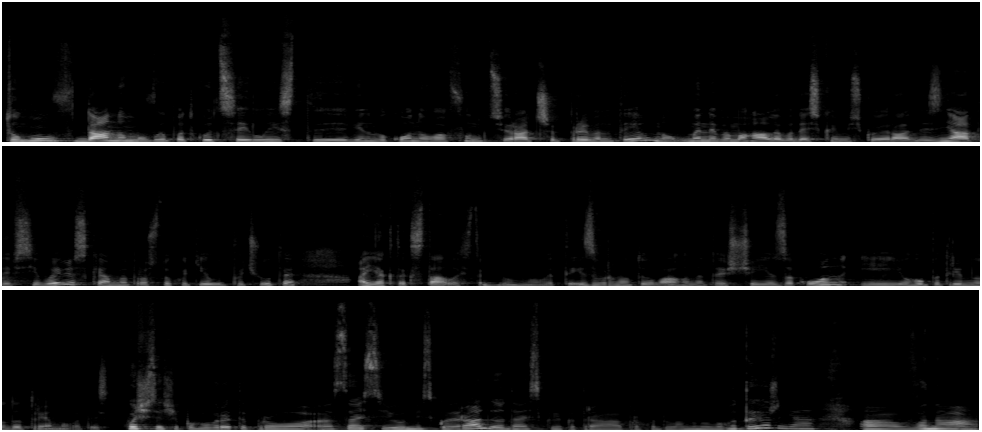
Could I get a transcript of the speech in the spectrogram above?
тому в даному випадку цей лист е, він виконував функцію радше превентивну. Ми не вимагали в Одеської міської ради зняти всі вивіски, а ми просто хотіли почути, а як так сталося, так би мовити, і звернути увагу на те, що є закон, і його потрібно дотримуватись. Хочеться ще поговорити про е, сесію міської ради Одеської, яка проходила минулого тижня. Вона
